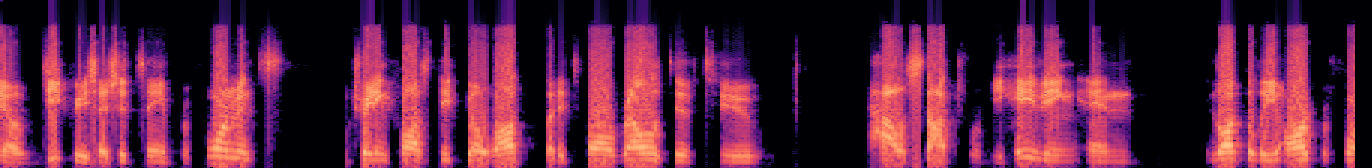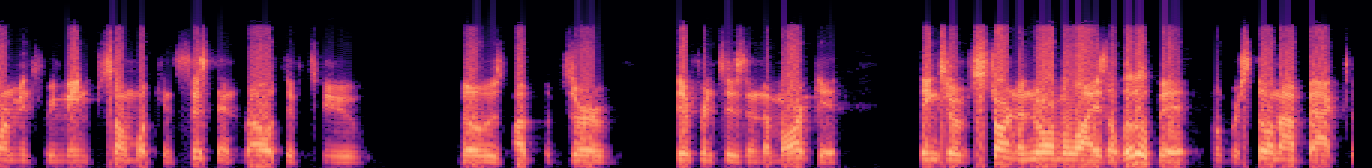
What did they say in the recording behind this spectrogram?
know, decrease, I should say, in performance. Trading costs did go up, but it's all relative to how stocks were behaving. And luckily, our performance remained somewhat consistent relative to those observed differences in the market. Things are starting to normalize a little bit, but we're still not back to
